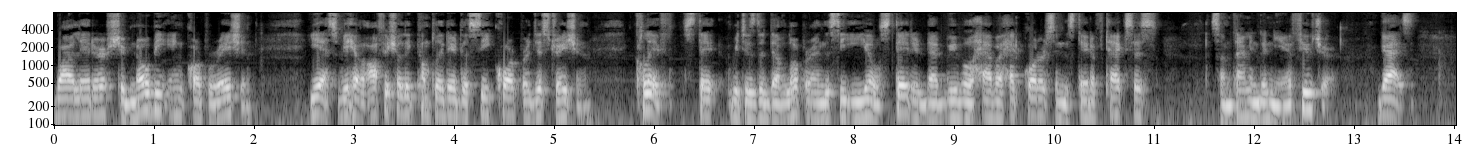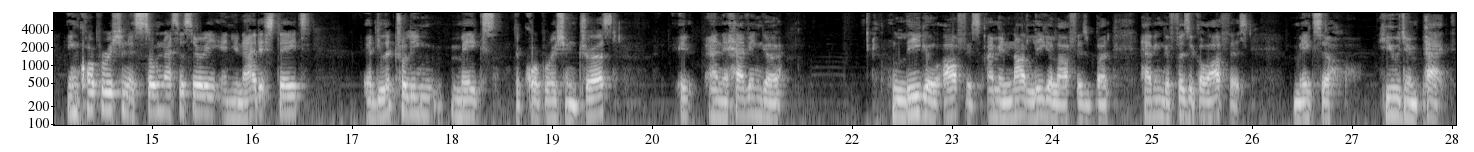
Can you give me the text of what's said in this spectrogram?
violator Shibnobi Incorporation. Yes, we have officially completed the C Corp registration. Cliff, state, which is the developer and the CEO, stated that we will have a headquarters in the state of Texas sometime in the near future. Guys, incorporation is so necessary in United States. It literally makes the corporation trust it, and having a legal office, I mean not legal office, but having a physical office makes a huge impact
